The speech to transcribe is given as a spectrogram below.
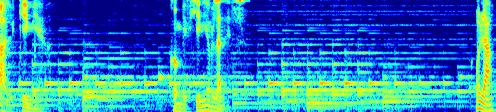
Alquimia con Virginia Blanes. Hola,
